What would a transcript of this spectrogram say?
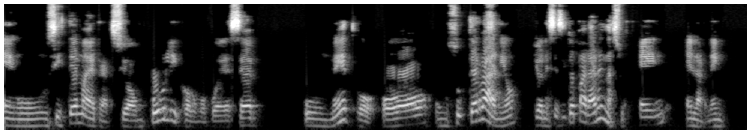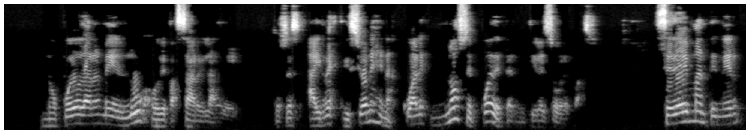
en un sistema de tracción público, como puede ser un metro o un subterráneo, yo necesito parar en, la, en el arnén. No puedo darme el lujo de pasar el arnén. Entonces hay restricciones en las cuales no se puede permitir el sobrepaso. Se deben mantener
